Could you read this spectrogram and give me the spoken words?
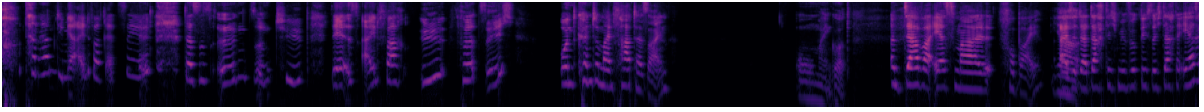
Und dann haben die mir einfach erzählt, dass es irgend so ein Typ, der ist einfach Ü40 und könnte mein Vater sein. Oh mein Gott. Und da war erstmal vorbei. Ja. Also da dachte ich mir wirklich so, ich dachte erst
